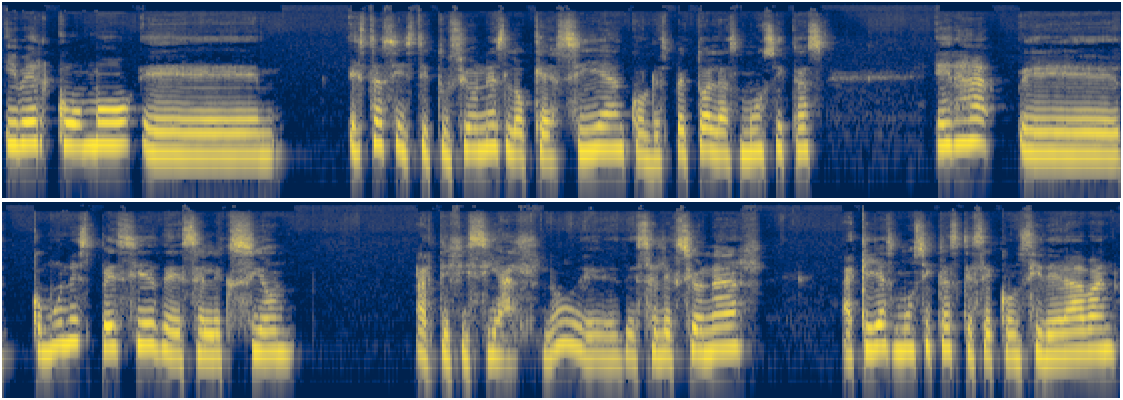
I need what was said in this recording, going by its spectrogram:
y ver cómo estas instituciones lo que hacían con respecto a las músicas era eh, como una especie de selección artificial, ¿no? de seleccionar aquellas músicas que se consideraban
